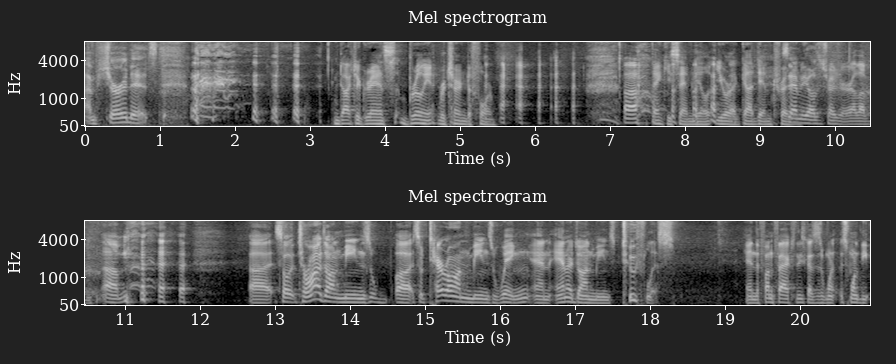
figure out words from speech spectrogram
I'm sure it is. Dr. Grant's brilliant return to form. Thank you, Sam Neill. You are a goddamn treasure. Sam Neill's a treasure. I love him. Um, uh, so pteranodon means uh, so pteron means wing, and anodon means toothless. And the fun fact of these guys is one, it's one of the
